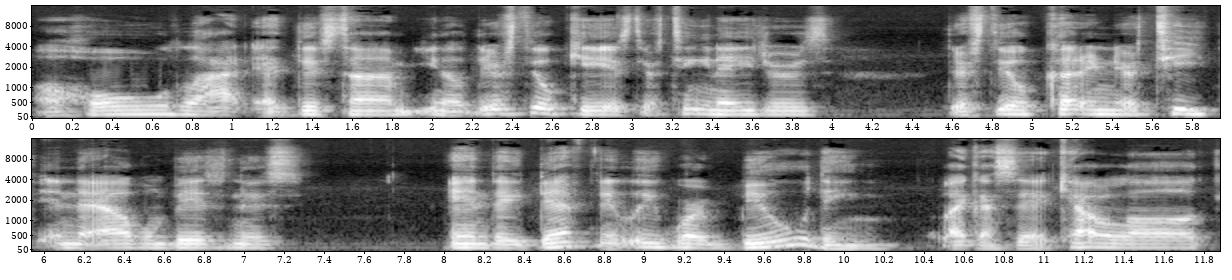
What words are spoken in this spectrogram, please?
a whole lot at this time. You know, they're still kids, they're teenagers, they're still cutting their teeth in the album business, and they definitely were building, like I said, catalog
